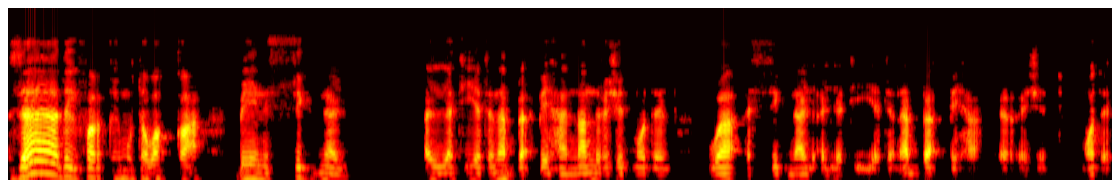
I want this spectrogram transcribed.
زاد الفرق المتوقع بين ال signal التي يتنبأ بها ال non-rigid model وال signal التي يتنبأ بها ال rigid model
